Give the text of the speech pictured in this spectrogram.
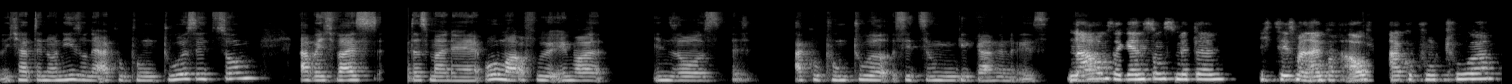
ich hatte noch nie so eine Akupunktursitzung, aber ich weiß, dass meine Oma früher immer in so Akupunktursitzungen gegangen ist. Nahrungsergänzungsmittel, ich zähle es mal einfach auf, Akupunktur,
